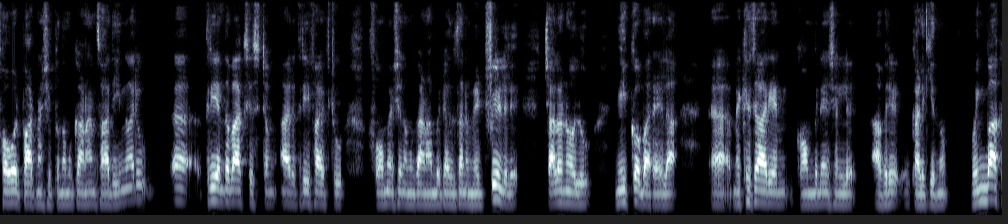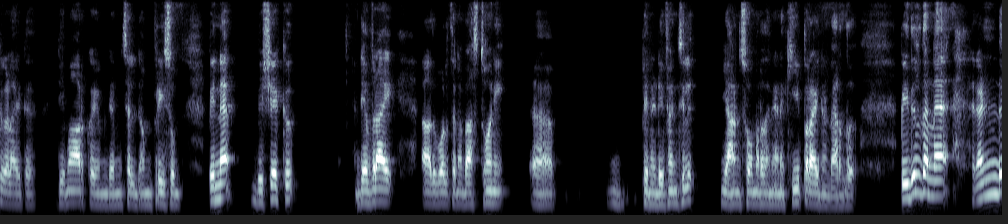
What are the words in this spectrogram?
ഫോർവേഡ് പാർട്ട്ണർഷിപ്പ് നമുക്ക് കാണാൻ സാധിക്കുന്ന ഒരു ത്രീ അറ്റ് ബാക്ക് സിസ്റ്റം ആ ഒരു ത്രീ ഫൈവ് ടു ഫോർമേഷൻ നമുക്ക് കാണാൻ പറ്റും. അതിൽ തന്നെ മിഡ്ഫീൽഡിൽ ചലനോലു നീക്കോ ബറേല മെക്കചാരിയൻ കോമ്പിനേഷനിൽ അവർ കളിക്കുന്നു. വിങ് ബാക്കുകളായിട്ട് ഡിമാർക്കോയും ഡെംസൽ ഡംഫ്രീസും പിന്നെ ബിഷേക്ക് ഡെവ്രായ് അതുപോലെ തന്നെ ബാസ്റ്റോനി പിന്നെ ഡിഫൻസിൽ യാൻ സോമർ തന്നെയാണ് കീപ്പറായിട്ടുണ്ടായിരുന്നത് അപ്പം ഇതിൽ തന്നെ രണ്ട്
